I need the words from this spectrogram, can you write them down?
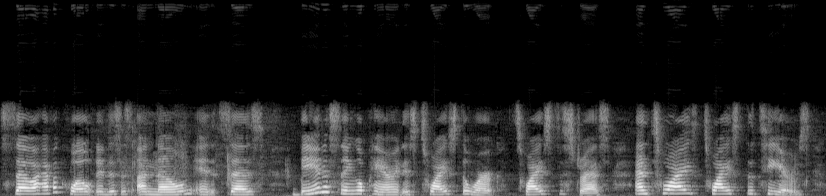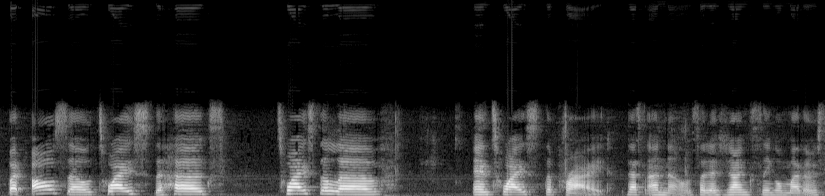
So I have a quote, and this is unknown, and it says, Being a single parent is twice the work, twice the stress, and twice twice the tears, but also twice the hugs, twice the love, and twice the pride. That's unknown. So that's young single mothers.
